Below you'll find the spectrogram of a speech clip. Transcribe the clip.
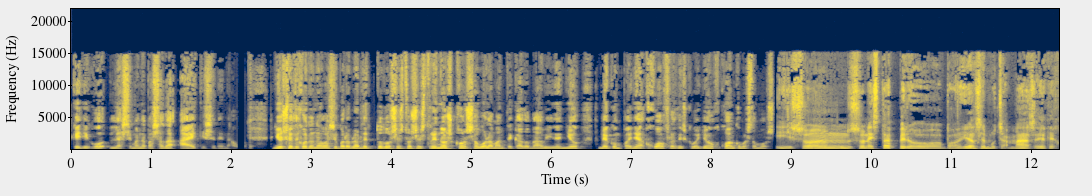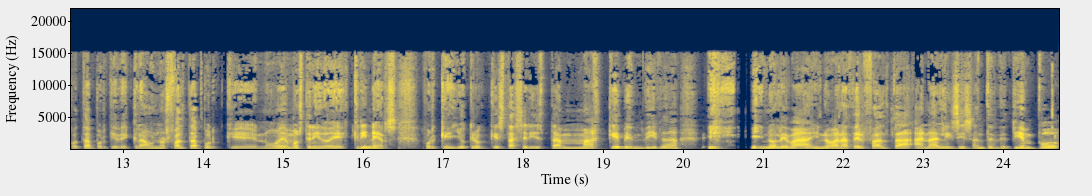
Que llegó la semana pasada a XN Now. Yo soy CJ Navas y para hablar de todos estos estrenos con sabor a mantecado navideño, me acompaña Juan Francisco Bellón. Juan, ¿cómo estamos? Y son, son estas, pero podrían ser muchas más, ¿eh, CJ? Porque de Crown nos falta porque no hemos tenido screeners, porque yo creo que esta serie está más que vendida y y no le va, y no van a hacer falta análisis antes de tiempo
